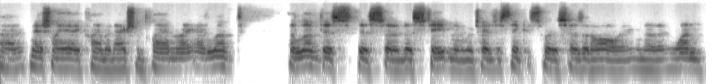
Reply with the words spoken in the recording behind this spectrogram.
uh, National AIA Climate Action Plan. And I, I loved I love this this uh, this statement, which I just think it sort of says it all. You know that one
